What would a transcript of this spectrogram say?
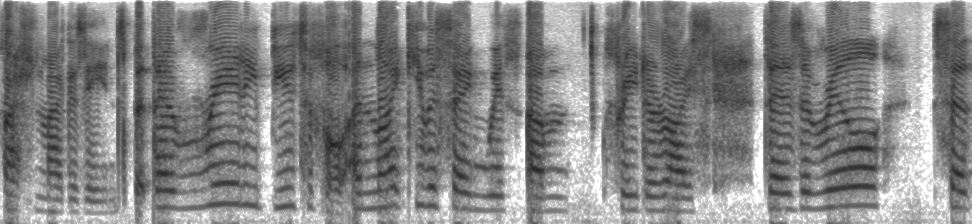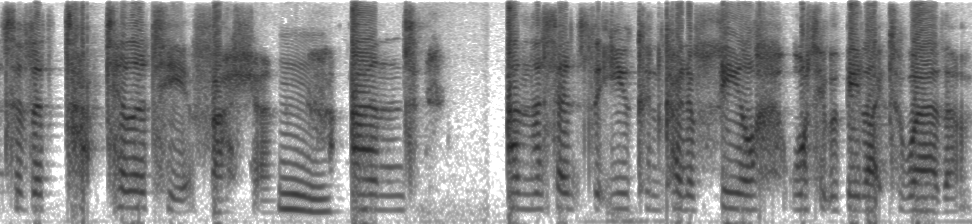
fashion magazines, but they're really beautiful. And like you were saying with um, Frieda Riess, there's a real sense of the tactility of fashion Mm. and and the sense that you can kind of feel what it would be like to wear them.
